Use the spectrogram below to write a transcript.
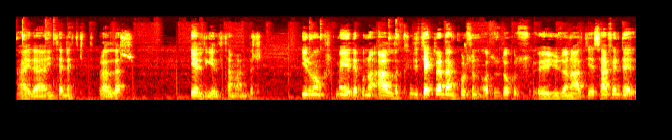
Hayda internet gitti kurallar. Geldi geldi tamamdır. 140 M'ye de bunu aldık. Şimdi tekrardan kursun 39 e, 116'ya. Safir de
